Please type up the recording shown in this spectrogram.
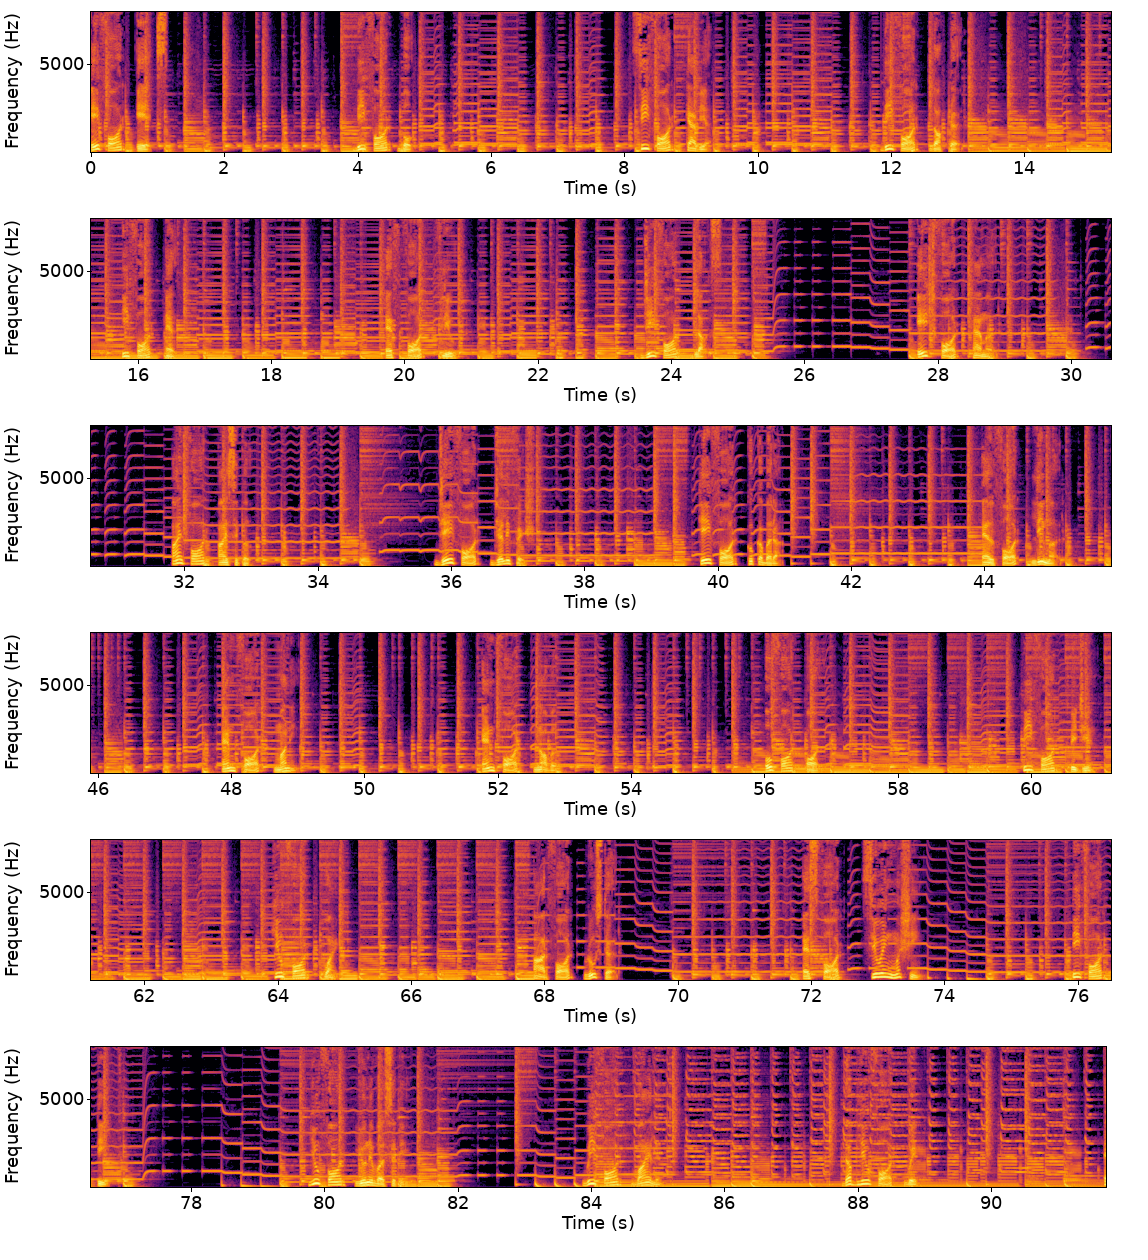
A for AX. B for both. C for cavia. D for doctor. E for elk. F for flute. G for glass. H for hammer. I for icicle. J for jellyfish. K for kookaburra. L for lemur. N for money. N for novel. O for all. P for pigeon. Q for white. R for rooster. S for sewing machine. T for teeth. U for university. V for violin. W for wig.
